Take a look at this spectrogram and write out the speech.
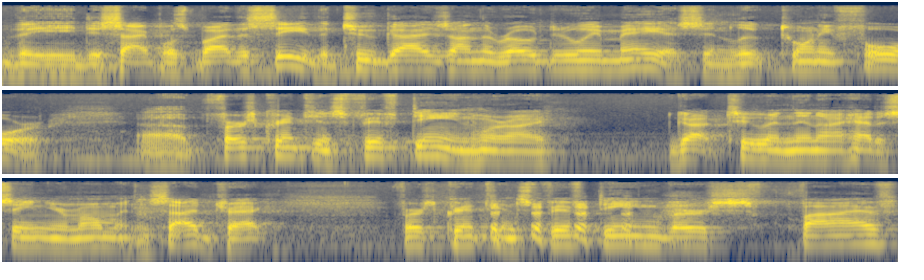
the disciples by the sea, the two guys on the road to Emmaus in Luke 24, uh, 1 Corinthians 15, where I got to, and then I had a senior moment and sidetrack. 1 Corinthians 15, verse 5,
